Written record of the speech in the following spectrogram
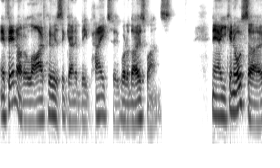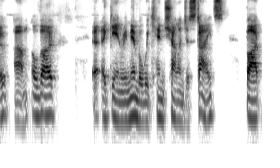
And if they're not alive, who is it going to be paid to? What are those ones? Now, you can also, um, although, again, remember we can challenge estates, but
